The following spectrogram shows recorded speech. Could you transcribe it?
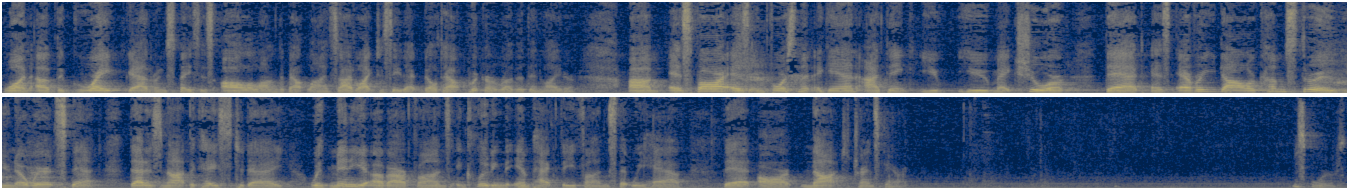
one of the great gathering spaces all along the Beltline. So I'd like to see that built out quicker rather than later. Um, as far as enforcement, again, I think you, you make sure that as every dollar comes through, you know where it's spent. That is not the case today with many of our funds, including the impact fee funds that we have that are not transparent. Ms. Borders?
